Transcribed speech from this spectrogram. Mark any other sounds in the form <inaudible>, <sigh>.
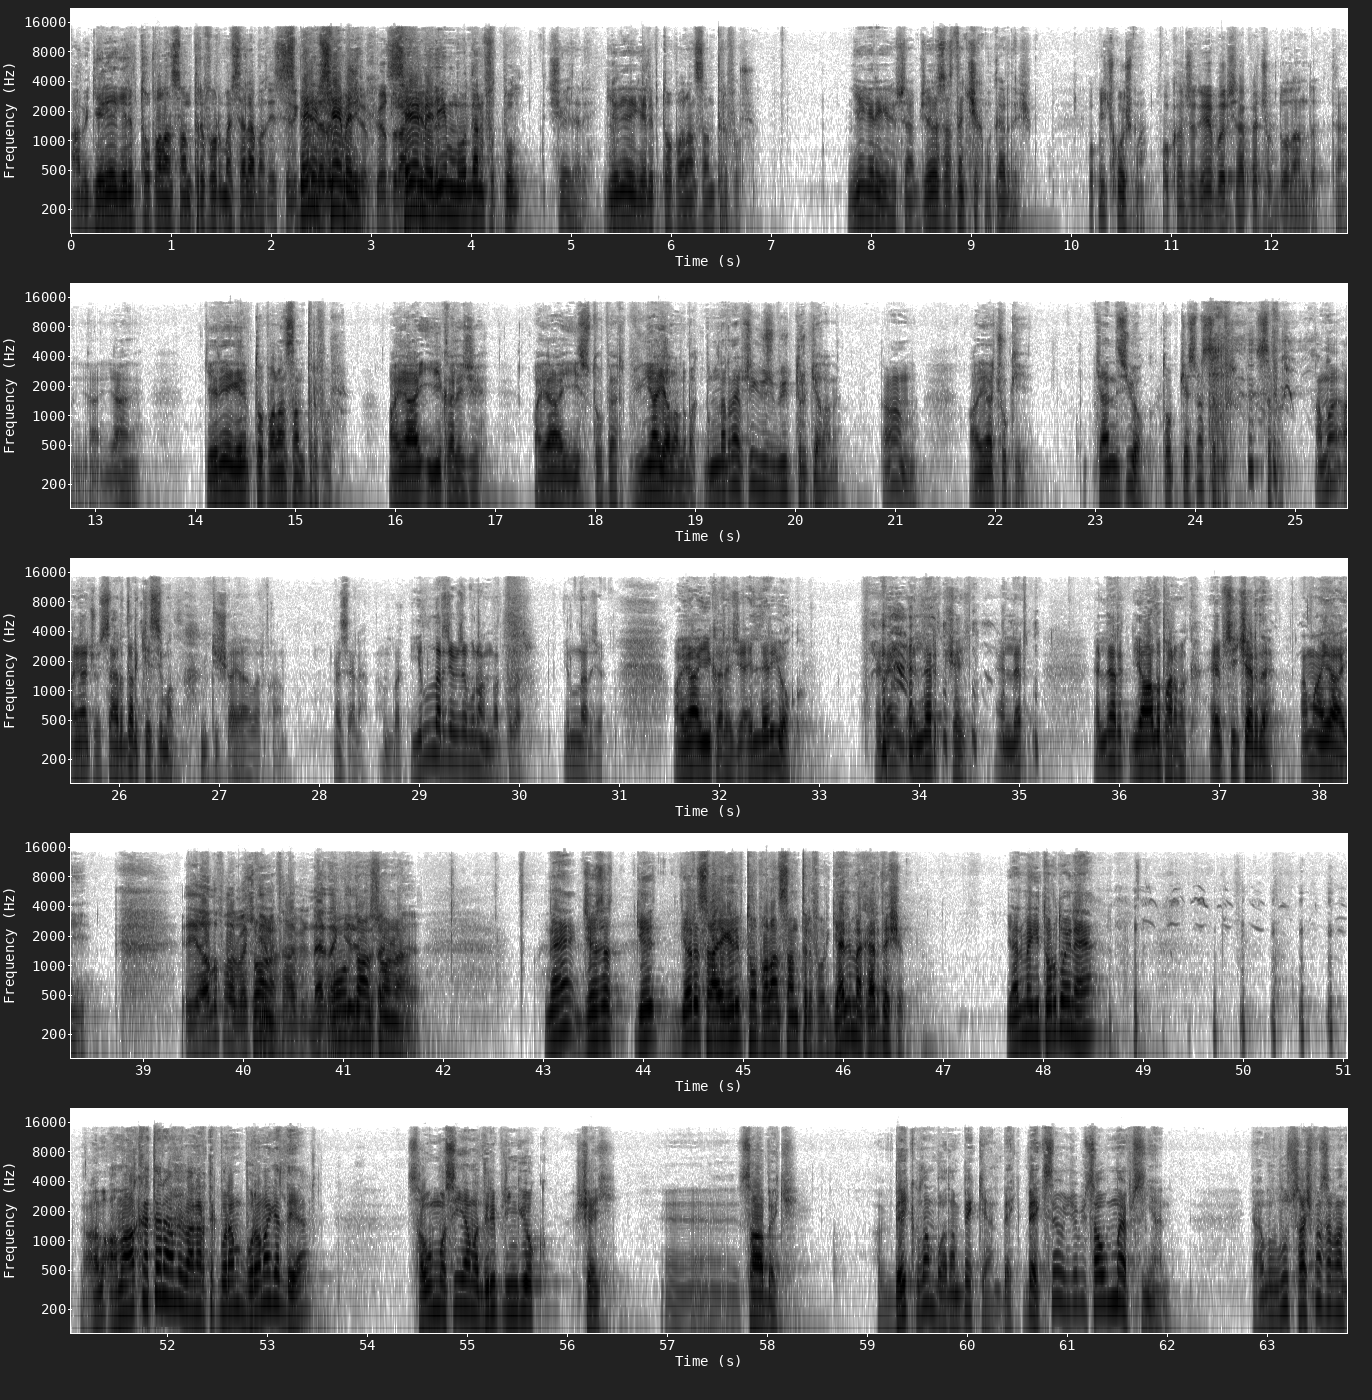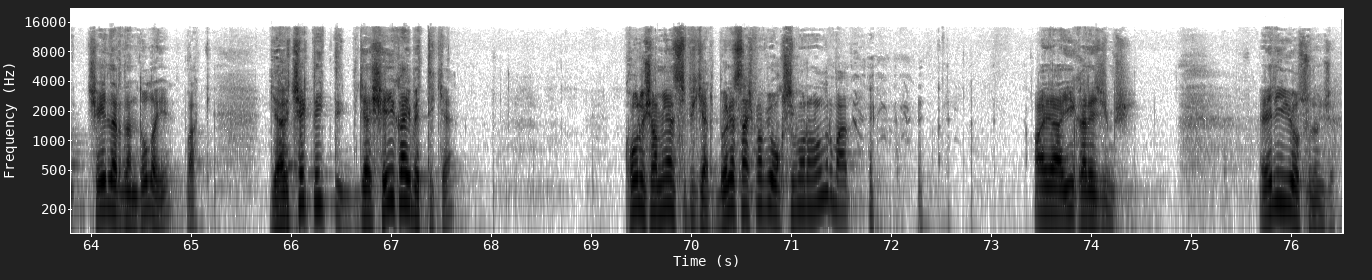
Abi geriye gelip top alan santrifor mesela bak. Nesiri benim kenara koşu yapıyor, duran sevmediğim modern futbol şeyleri. Geriye gelip top alan santrifor. Niye geriye geliyorsun abi? Ceza sahasından çıkma kardeşim. Hiç koşma. Okanca diyor ya Barış Alper çok dolandı. Tamam, ya- Yani geriye gelip top alan santrifor. Ayağı iyi kaleci. Ayağı iyi stoper. Dünya yalanı bak. Bunların hepsi yüz büyük Türk yalanı. Tamam mı? Ayağı çok iyi. Kendisi yok. Top kesme sıfır. <laughs> sıfır. Ama ayağı çok. Serdar Kesimal. Müthiş ayağı var falan. Mesela. Bak yıllarca bize bunu anlattılar. Yıllarca. Ayağı iyi kaleci. Elleri yok. Eller, <laughs> eller şey. Eller eller yağlı parmak. Hepsi içeride. Ama ayağı iyi. E, yağlı parmak diye Sonra, bir tabir nereden ondan geliyor? bırak sonra ya? Ne? Ceza ge- yarı sahaya gelip top alan santrfor. Gelme kardeşim. Gelme git orada oyna ya. <laughs> ama, ama hakikaten abi ben artık buram, burama geldi ya. Savunması iyi ama driplingi yok şey. Ee, sağ bek. Bek ulan bu adam bek yani. Bek. Bekse önce bir savunma yapsın yani. Ya bu, bu saçma sapan şeylerden dolayı bak gerçeklik ya şeyi kaybettik ya. Konuşamayan spiker. Böyle saçma bir oksimoron olur mu abi? <laughs> Ayağı iyi kaleciymiş. Eli iyi olsun önce.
